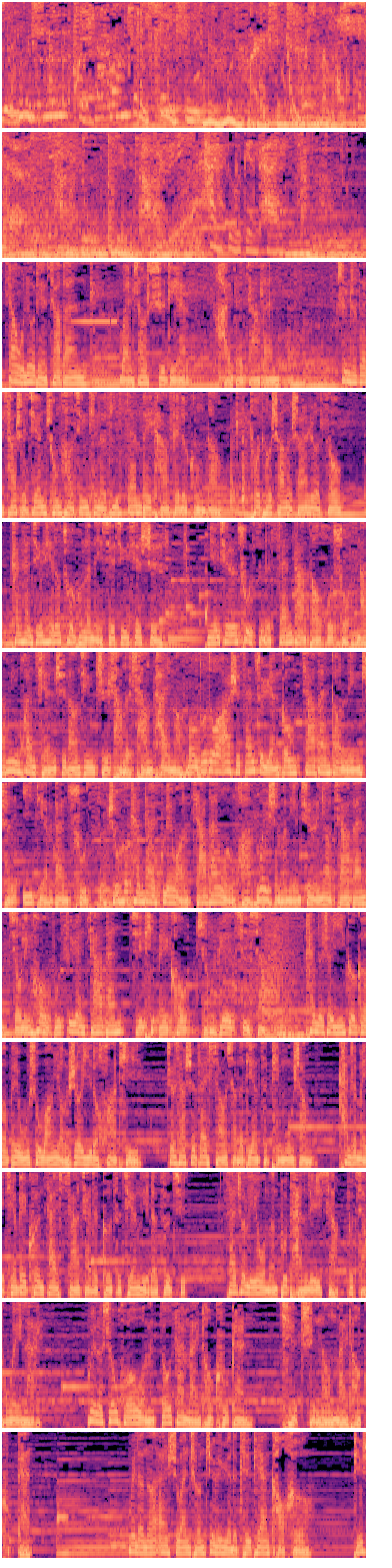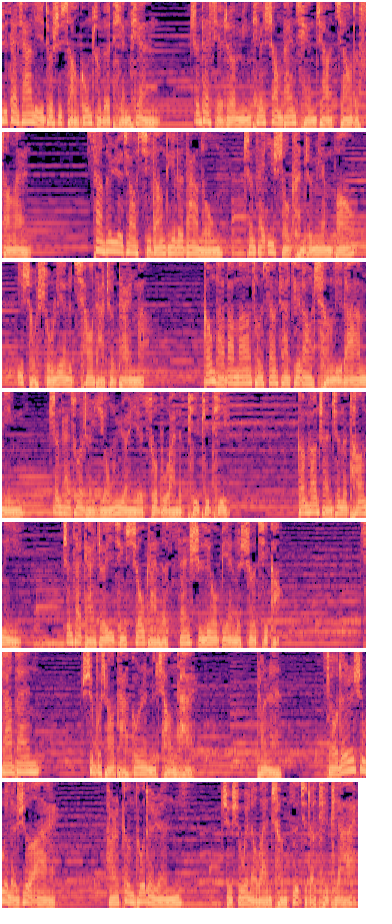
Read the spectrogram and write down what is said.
有梦的声音会发光，这里是这里是为梦而生的为梦而生的态度电台。态度电台。下午六点下班，晚上十点还在加班，趁着在茶水间冲泡今天的第三杯咖啡的空档，偷偷刷了刷热搜，看看今天都错过了哪些新鲜事。年轻人猝死的三大导火索，拿命换钱是当今职场的常态吗？某多多二十三岁员工加班到凌晨一点半猝死，如何看待互联网加班文化？为什么年轻人要加班？九零后不自愿加班，集体被扣整月绩效。看着这一个个被无数网友热议的话题，就像是在小小的电子屏幕上看着每天被困在狭窄的格子间里的自己。在这里，我们不谈理想，不讲未来，为了生活，我们都在埋头苦干。也只能埋头苦干。为了能按时完成这个月的 KPI 考核，平时在家里就是小公主的甜甜，正在写着明天上班前就要交的方案；下个月就要喜当爹的大龙，正在一手啃着面包，一手熟练的敲打着代码；刚把爸妈从乡下接到城里的阿明，正在做着永远也做不完的 PPT；刚刚转正的 Tony，正在改着已经修改了三十六遍的设计稿。加班是不少打工人的常态，当然，有的人是为了热爱，而更多的人只是为了完成自己的 KPI，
